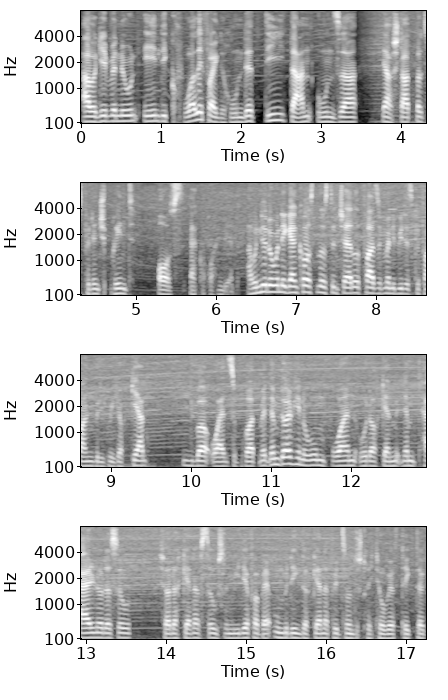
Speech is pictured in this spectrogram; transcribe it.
Aber gehen wir nun in die Qualifying-Runde, die dann unser ja, Startplatz für den Sprint auserkoren wird. Abonniert unbedingt gern kostenlos den Channel, falls euch meine Videos gefallen, würde ich mich auch gern über euren Support mit einem Däumchen oben freuen oder auch gerne mit einem Teilen oder so. Schaut auch gerne auf Social Media vorbei, unbedingt auch gerne auf Tobi auf TikTok.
